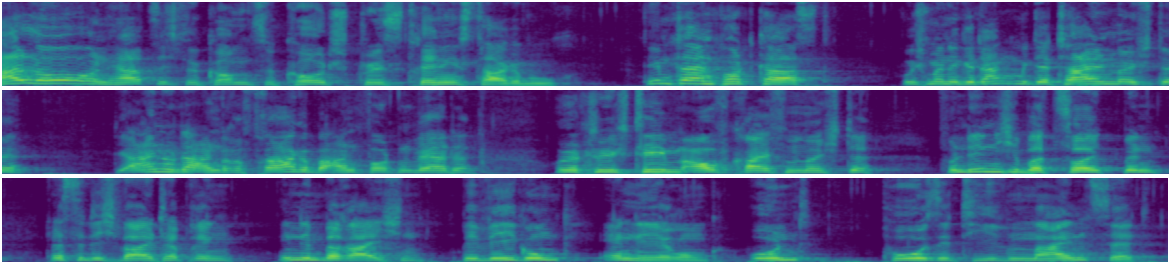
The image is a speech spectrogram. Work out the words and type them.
Hallo und herzlich willkommen zu Coach Chris Trainingstagebuch, dem kleinen Podcast, wo ich meine Gedanken mit dir teilen möchte, die ein oder andere Frage beantworten werde und natürlich Themen aufgreifen möchte, von denen ich überzeugt bin, dass sie dich weiterbringen in den Bereichen Bewegung, Ernährung und positiven Mindset.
